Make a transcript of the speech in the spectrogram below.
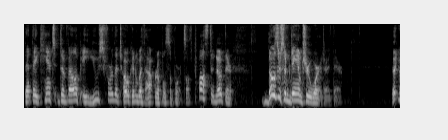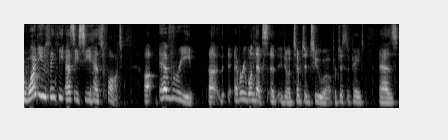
that they can't develop a use for the token without Ripple support. So let's pause to note there. Those are some damn true words right there. Why do you think the SEC has fought uh, every uh, everyone that's uh, you know attempted to uh, participate as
